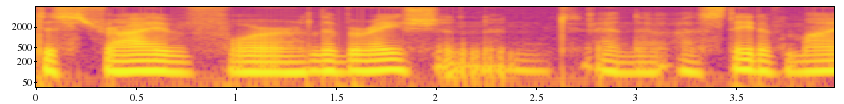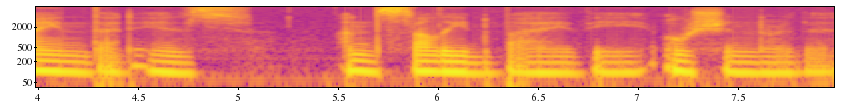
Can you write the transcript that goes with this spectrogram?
to strive for liberation and, and a, a, state of mind that is unsullied by the ocean or the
